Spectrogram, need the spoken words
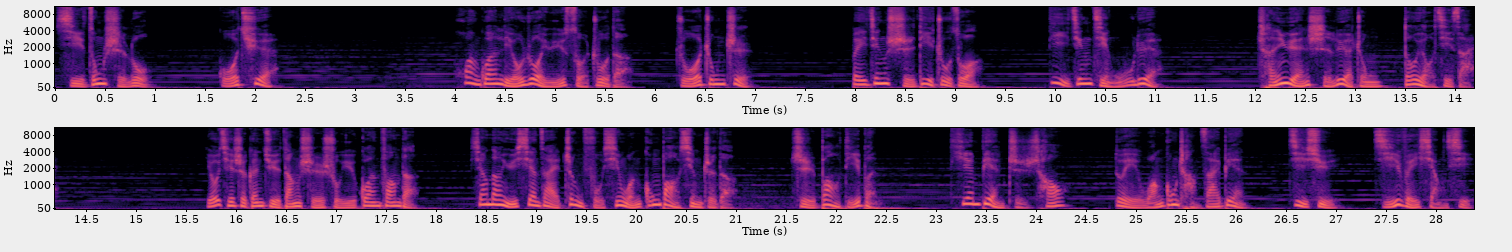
喜宗实录》《国阙》，宦官刘若愚所著的《卓中志》，北京史地著作《地经景物略》《陈元实略》中都有记载。尤其是根据当时属于官方的，相当于现在政府新闻公报性质的纸报底本《天变纸钞》，对王工厂灾变记叙极为详细。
